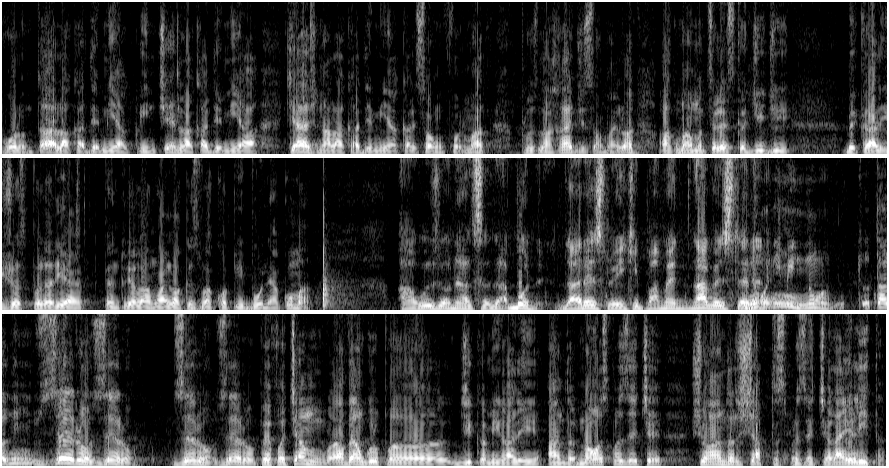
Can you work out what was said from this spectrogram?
Voluntar, la Academia Clinceni, la Academia Chiajna, la Academia care s-au format, plus la Hagi s-au mai luat. Acum am înțeles că Gigi Becali, jos pălăria, pentru el am mai luat câțiva copii buni acum. Auzi o neață, da. Bun, dar restul, echipament, n-aveți teren. Nu, nimic, nu, total nimic, zero, zero, zero, zero. Pe făceam, aveam grupă Gică Migali Under 19 și o Under 17 la elită.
